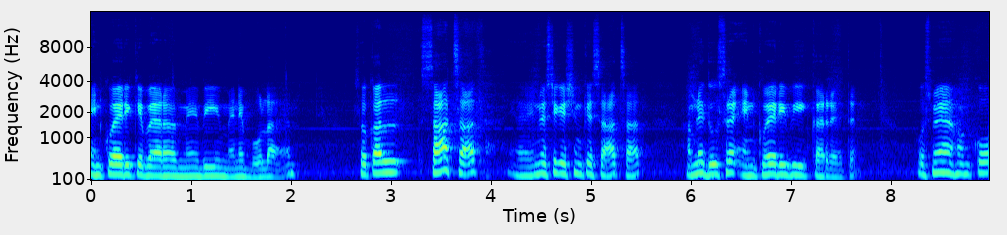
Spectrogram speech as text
इंक्वायरी के बारे में भी मैंने बोला है। सो so, कल साथ साथ इन्वेस्टिगेशन के साथ साथ हमने दूसरा इंक्वायरी भी कर रहे थे। उसमें हमको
